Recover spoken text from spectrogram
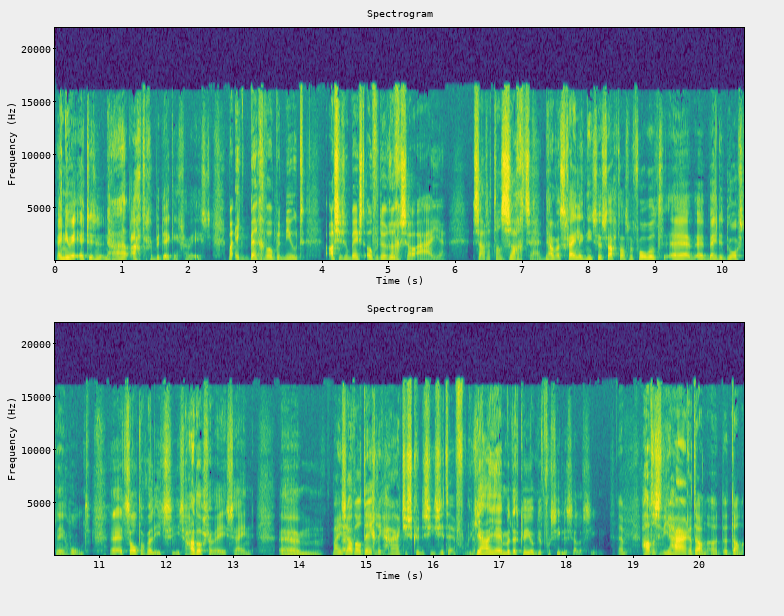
Anyway, het is een haarachtige bedekking geweest. Maar ik ben gewoon benieuwd, als je zo'n beest over de rug zou aaien, zou dat dan zacht zijn? Nou, waarschijnlijk niet zo zacht als bijvoorbeeld eh, eh, bij de doorsnee hond. Eh, het zal toch wel iets, iets harder geweest zijn. Ehm, Maar je zou wel degelijk haartjes kunnen zien zitten en voelen. ja, ja, maar dat kun je op de fossielen zelf zien. Ehm, hadden ze die haren dan, dan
